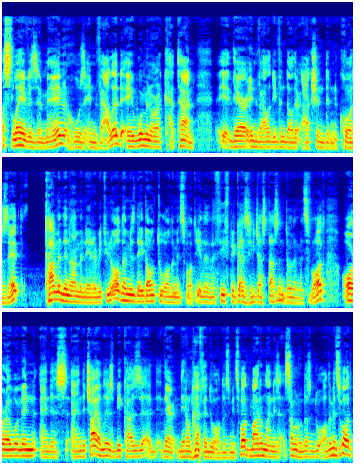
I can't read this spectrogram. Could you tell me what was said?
A slave is a man who's invalid. A woman or a katan, eh, they're invalid even though their action didn't cause it common denominator between all them is they don't do all the mitzvot. Either the thief because he just doesn't do the mitzvot, or a woman and this and the child is because they they don't have to do all these mitzvot. Bottom line is someone who doesn't do all the mitzvot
